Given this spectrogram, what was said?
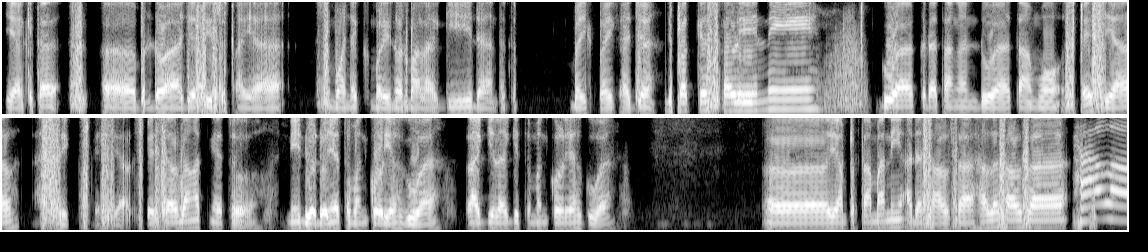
Ya kita uh, berdoa aja sih supaya semuanya kembali normal lagi dan tetap baik-baik aja. Di podcast kali ini gua kedatangan dua tamu spesial. Asik spesial. Spesial banget nggak tuh? Ini dua-duanya teman kuliah gua. Lagi-lagi teman kuliah gua. Uh, yang pertama nih ada Salsa. Halo Salsa. Halo.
